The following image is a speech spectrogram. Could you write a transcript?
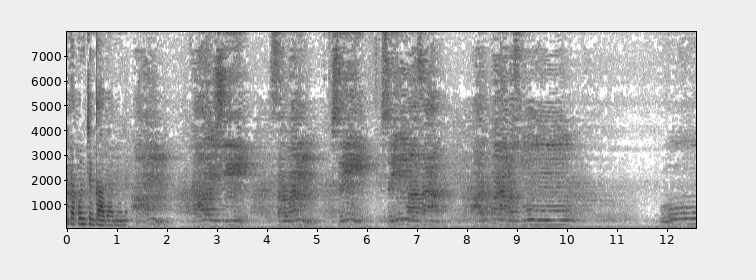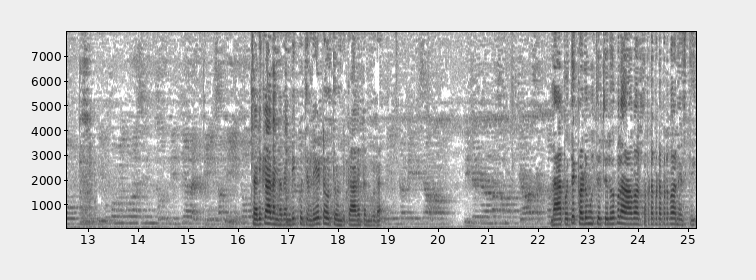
ఇంకా కొంచెం కాగా నూనె. చలికాలం కదండి కొంచెం లేట్ అవుతుంది కాగటం కూడా. లేకపోతే కళ్ళు ముచ్చొచ్చే లోపల ఆవాలు పటపటపటప అనేస్తాయి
